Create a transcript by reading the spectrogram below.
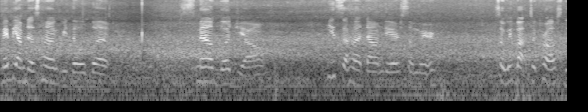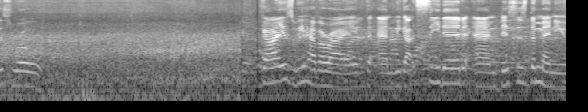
Maybe I'm just hungry though, but smell good, y'all. Pizza Hut down there somewhere. So we about to cross this road. Guys, we have arrived and we got seated and this is the menu.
